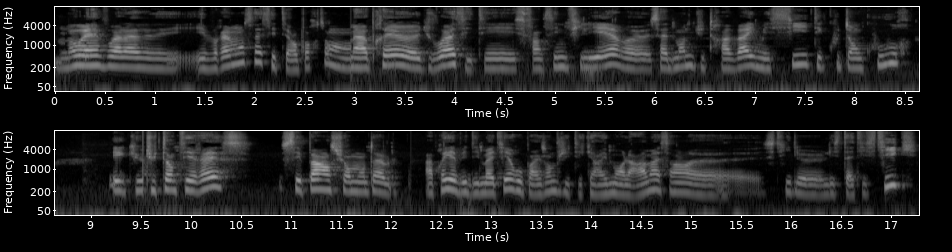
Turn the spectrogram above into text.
Ouais, voilà. Et vraiment ça, c'était important. Mais après, euh, tu vois, c'était, enfin, c'est une filière, ça demande du travail. Mais si t'écoutes en cours et que tu t'intéresses, c'est pas insurmontable. Après, il y avait des matières où, par exemple, j'étais carrément à la ramasse, hein, euh, style euh, les statistiques.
